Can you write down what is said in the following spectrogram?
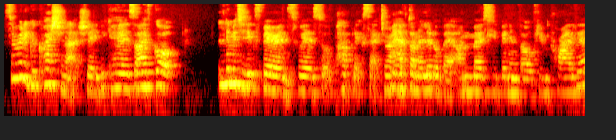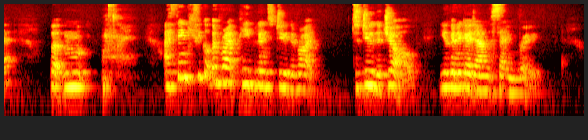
It's a really good question, actually, because I've got limited experience with sort of public sector. I have done a little bit. I've mostly been involved in private, but m- I think if you've got the right people in to do the right to do the job, you're going to go down the same route.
